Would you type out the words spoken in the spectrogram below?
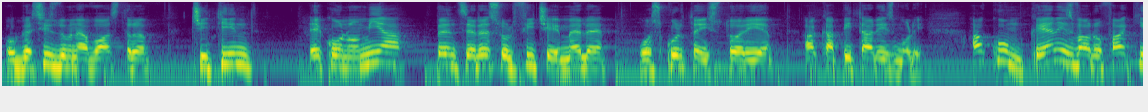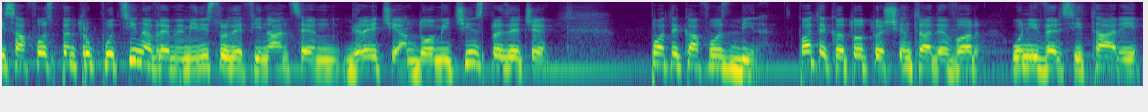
o găsiți dumneavoastră citind Economia pe înțelesul fiicei mele, o scurtă istorie a capitalismului. Acum, că Ianis Varoufakis a fost pentru puțină vreme ministru de finanțe în Grecia în 2015, poate că a fost bine. Poate că totuși, într-adevăr, universitarii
